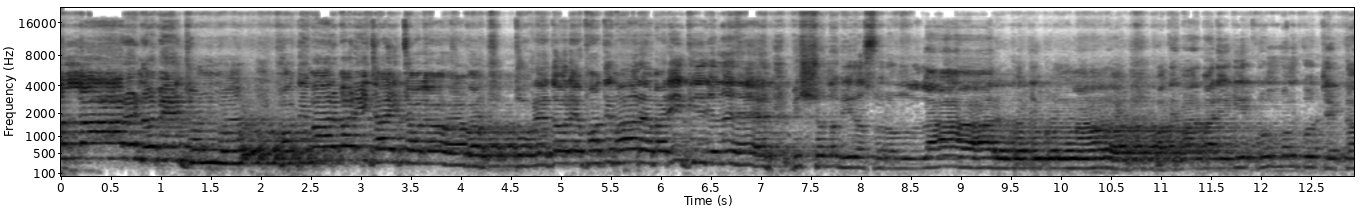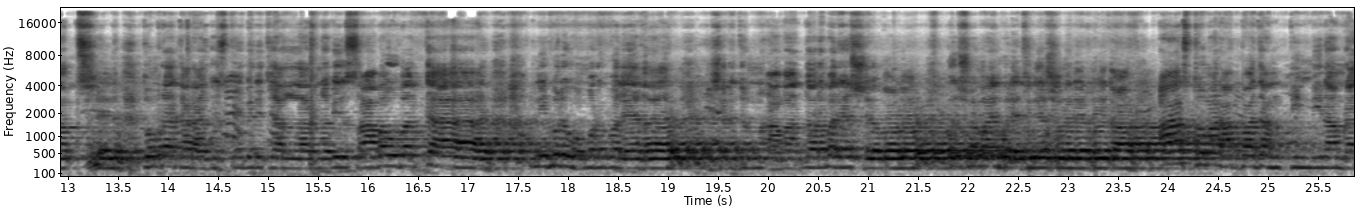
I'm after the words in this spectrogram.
আল্লাহর নবীর জন্য ফাতেমার বাড়ি গিরলেন বিশ্ব নবী রসুল্লাহর প্রতি ফাতেমার বাড়ি গিয়ে ক্রন্দন করছে কাঁপছেন। তোমরা কারা বুঝতে পেরেছে আল্লাহর নবীর আপনি বলে ওমর বলে "হ্যাঁ, কিসের জন্য আমার দরবারে এসে বলো? ওই সময় বলেছিলেন শুনে আজ তোমার আব্বা জান তিন দিন আমরা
